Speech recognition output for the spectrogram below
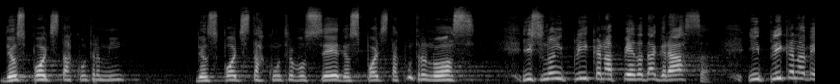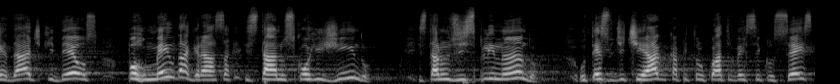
Deus pode estar contra mim. Deus pode estar contra você, Deus pode estar contra nós. Isso não implica na perda da graça, implica na verdade que Deus, por meio da graça, está nos corrigindo, está nos disciplinando. O texto de Tiago, capítulo 4, versículo 6,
